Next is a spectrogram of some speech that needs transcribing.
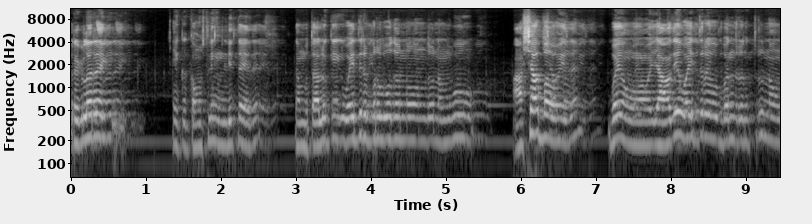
ರೆಗ್ಯುಲರ್ ಆಗಿ ಈಗ ಕೌನ್ಸಿಲಿಂಗ್ ನಡೀತಾ ಇದೆ. ನಮ್ಮ ತಾಲೂಕಿಗೆ ವೈದ್ಯರು ಬರ್ಬೋದು ಅನ್ನೋ ಒಂದು ನಮಗೂ ಆಶಾಭಾವ ಇದೆ. ಭಯ ಯಾವುದೇ ವೈದ್ಯರು ಬಂದ್ರಂತರೂ ನಾವು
